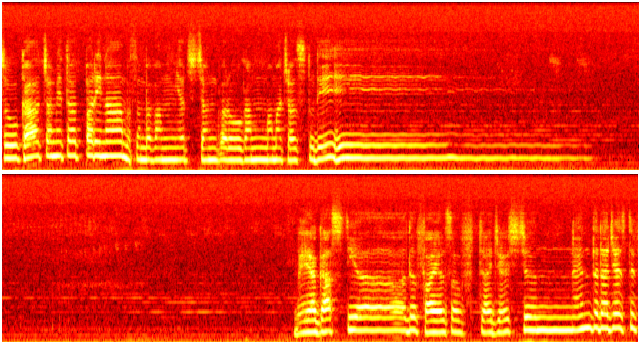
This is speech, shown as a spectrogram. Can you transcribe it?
सुखाचमितत्परिणामसम्भवं यच्छन्त्वरोगं मम च स्तु देहि May Agastya, the fires of digestion and the digestive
